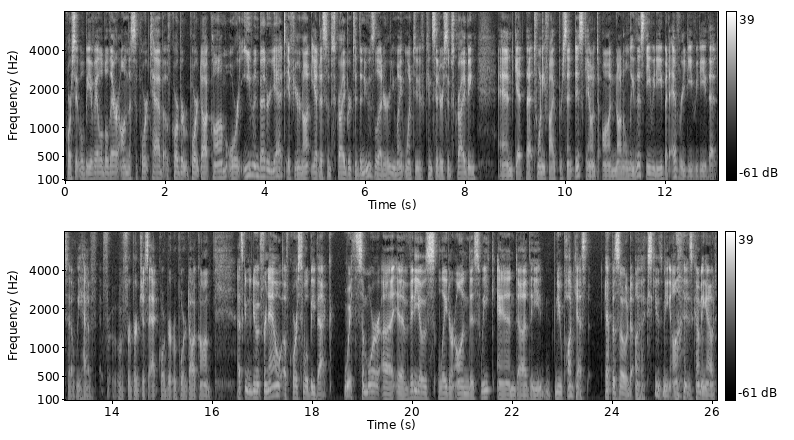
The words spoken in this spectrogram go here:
of course, it will be available there on the support tab of CorbettReport.com, or even better yet, if you're not yet a subscriber to the newsletter, you might want to consider subscribing and get that 25% discount on not only this DVD, but every DVD that uh, we have for, for purchase at CorbettReport.com. That's going to do it for now. Of course, we'll be back with some more uh, uh, videos later on this week and uh, the new podcast episode, uh, excuse me, is coming out.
